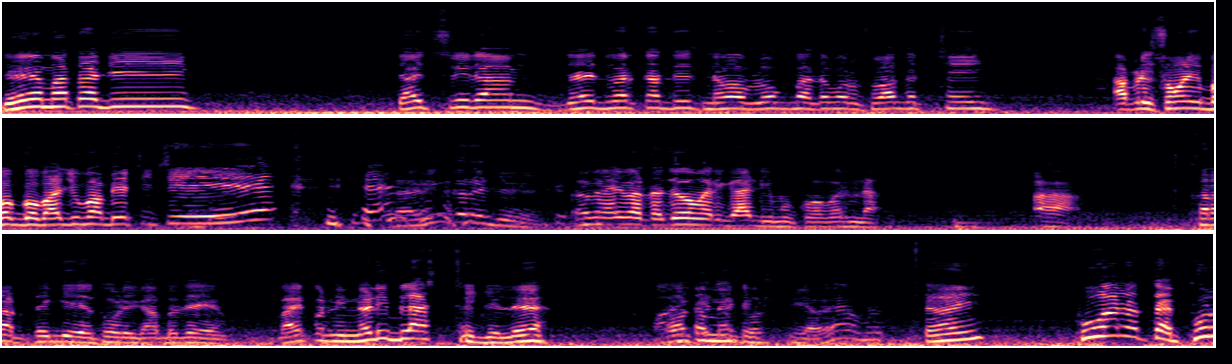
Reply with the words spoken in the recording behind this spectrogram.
જય માતાજી. જય શ્રી રામ જય દ્વારકાધીશ. નવા વ્લોગમાં તમારું સ્વાગત છે. આપણી સોની બગ્ગો બાજુમાં બેઠી છે. ડ્રાઇવિંગ કરે છે. અમે આવ્યા હતા જો અમારી ગાડી મૂકવા વરના. હા ખરાબ થઈ ગઈ થોડીક આ બધે. વાઇપરની નળી બ્લાસ્ટ થઈ ગઈ લે. ઓટોમેટિક તઈ ફુવારો થાય. ફુર.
